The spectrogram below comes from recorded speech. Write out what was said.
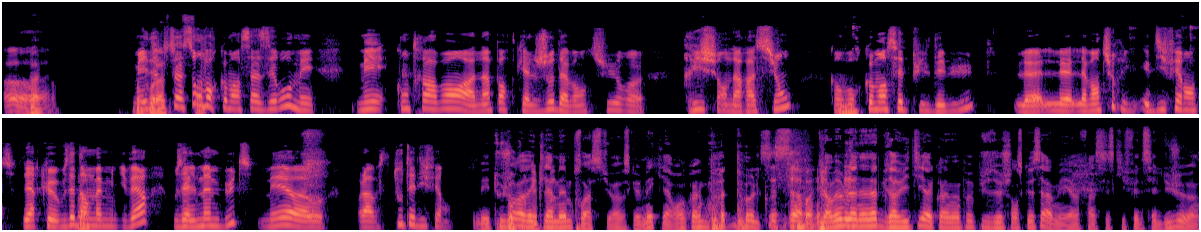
Oh, mais de toute façon, on va recommencer à zéro, mais, mais contrairement à n'importe quel jeu d'aventure euh, riche en narration, quand vous mhm. recommencez depuis le début, l'aventure est différente. C'est-à-dire que vous êtes dans le même univers, vous avez le même but, mais euh, voilà, tout est différent. Mais toujours avec la même poisse, tu vois, parce que le mec il a vraiment quand même pas de bol. C'est ça. Ouais. Genre même la nana de Gravity a quand même un peu plus de chance que ça, mais enfin c'est ce qui fait le sel du jeu. Hein,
